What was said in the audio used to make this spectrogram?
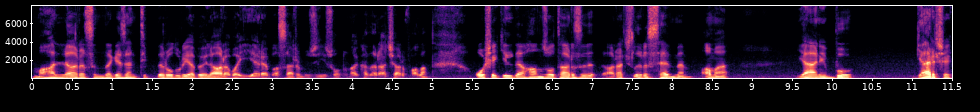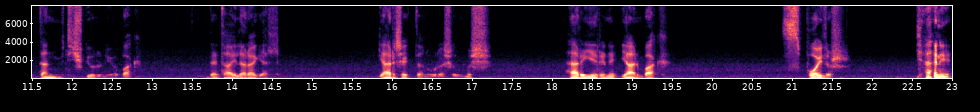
mahalle arasında gezen tipler olur ya böyle arabayı yere basar, müziği sonuna kadar açar falan. O şekilde Hanzo tarzı araçları sevmem ama yani bu gerçekten müthiş görünüyor bak. Detaylara gel. Gerçekten uğraşılmış. Her yerini yani bak. Spoiler. Yani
